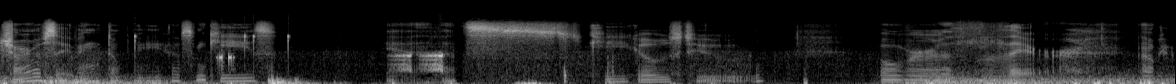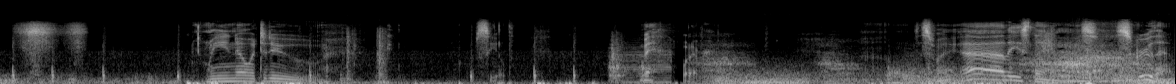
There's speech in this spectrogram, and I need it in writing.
charm of saving. Don't we have some keys? Yeah, that's key goes to over there. Okay. We know what to do. Sealed. Meh, whatever. Uh, this way. These things. Screw them.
